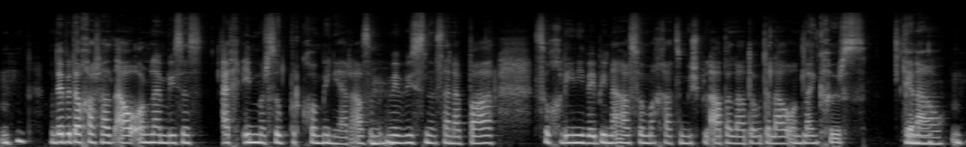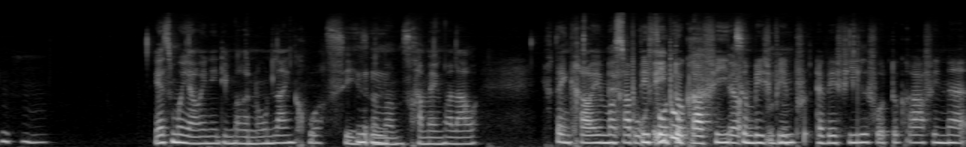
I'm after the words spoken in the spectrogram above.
Mhm. Und eben da kannst du halt auch Online-Business eigentlich immer super kombinieren. Also mhm. wir wissen, es sind ein paar so kleine Webinare, wo man kann zum Beispiel abladen oder auch Online-Kurs. Genau. genau. Mhm. Ja, es muss ja auch nicht immer ein Online-Kurs sein, mhm. sondern es kann manchmal auch ich denke auch immer, gerade bei Fotografie ja. zum Beispiel. Äh, wie viele Fotografinnen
